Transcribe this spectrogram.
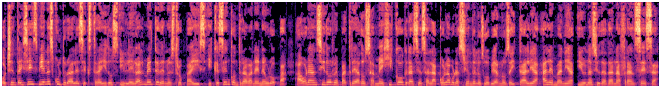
86 bienes culturales extraídos ilegalmente de nuestro país y que se encontraban en Europa ahora han sido repatriados a México gracias a la colaboración de los gobiernos de Italia, Alemania y una ciudadana francesa.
